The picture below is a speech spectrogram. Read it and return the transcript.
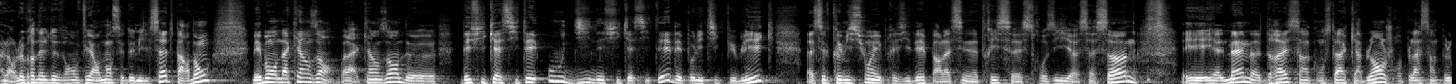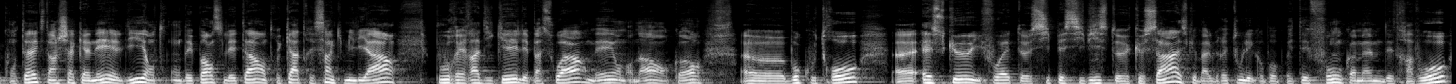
alors le Grenelle de l'environnement c'est 2007 pardon, mais bon on a 15 ans, voilà 15 ans de d'efficacité ou d'inefficacité des politiques publiques. Euh, cette commission est présidée par la sénatrice Estrosi Sassone et elle-même dresse un constat accablant. Je replace un peu le contexte. Hein. Chaque année elle dit on dépense l'État entre 4 et 5 milliards pour éradiquer les passoires, mais on en a encore euh, beaucoup trop. Euh, Est-ce que il faut être si pessimiste que ça? Est-ce que malgré tout les copropriétés font quand même des travaux?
